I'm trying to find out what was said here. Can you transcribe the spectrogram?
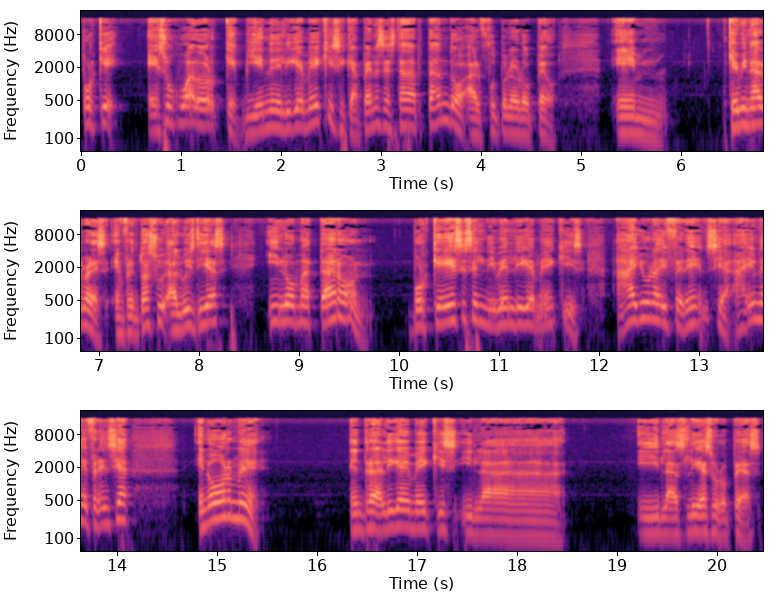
Porque es un jugador que viene de Liga MX y que apenas se está adaptando al fútbol europeo. Em, Kevin Álvarez enfrentó a, Luis Díaz y lo mataron. Porque ese es el nivel Liga MX. Hay una diferencia, hay una diferencia enorme entre la Liga MX y, la, y las ligas europeas.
